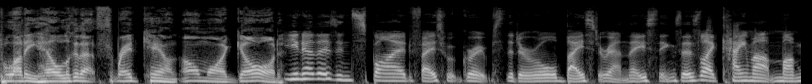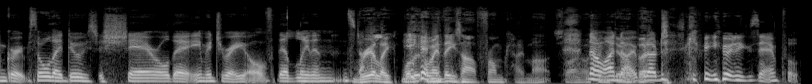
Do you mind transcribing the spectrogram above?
Bloody hell. Look at that thread count. Oh my God. You know those inspired Facebook groups that are all based around these things. There's like Kmart mum groups. All they do is just share all their imagery of their linen and stuff. Really? Well, Yeah. I mean, these aren't from Kmart. So I No, I know, it, but I'm just giving you an example.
